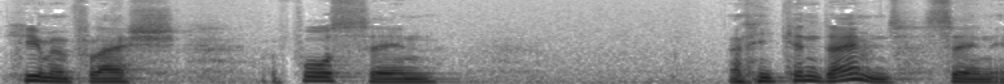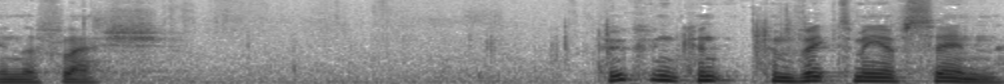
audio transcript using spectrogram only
human flesh for sin, and he condemned sin in the flesh. Who can con- convict me of sin?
